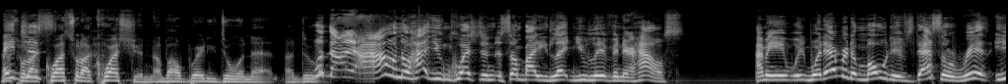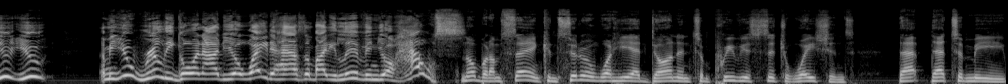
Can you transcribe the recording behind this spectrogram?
That's what, just- I, that's what I question about Brady doing that. I do. Well, I, I don't know how you can question somebody letting you live in their house. I mean, whatever the motives, that's a risk. You, you, I mean, you really going out of your way to have somebody live in your house. No, but I'm saying, considering what he had done in some previous situations, that that to me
